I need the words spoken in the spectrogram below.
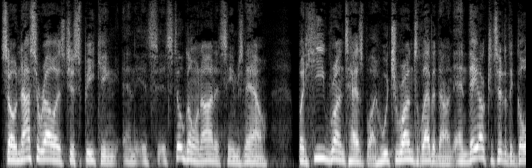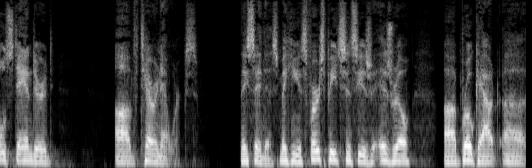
So Nasrallah is just speaking, and it's it's still going on, it seems now. But he runs Hezbollah, which runs Lebanon, and they are considered the gold standard of terror networks. They say this, making his first speech since Israel uh, broke out, uh,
